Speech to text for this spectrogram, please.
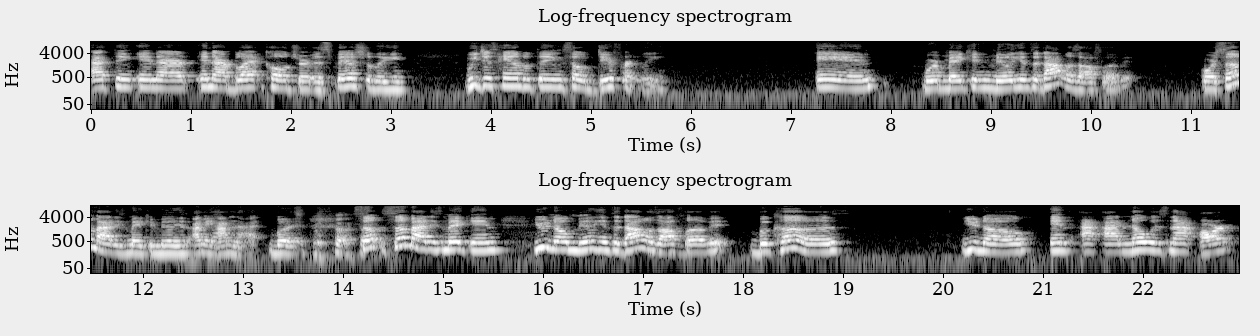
I think in our in our black culture especially, we just handle things so differently. And we're making millions of dollars off of it. Or somebody's making millions. I mean, I'm not, but some somebody's making, you know, millions of dollars off of it because you know, and I, I know it's not art.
